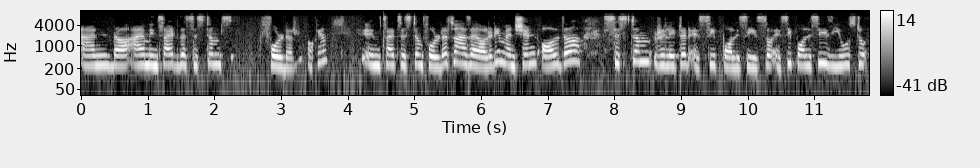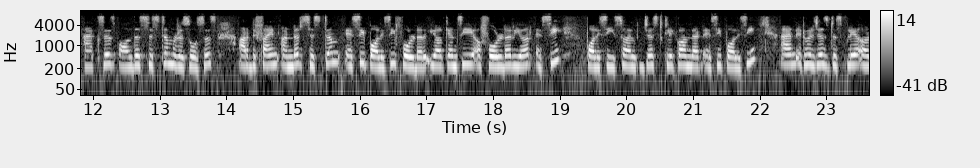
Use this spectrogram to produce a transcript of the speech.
and uh, I am inside the systems folder. Okay, inside system folder. So as i already mentioned all the system related se policies. So se policies used to access all the system resources are defined under system se policy folder. You all can see a folder here se policy. So i'll just click on that se policy and it will just display a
